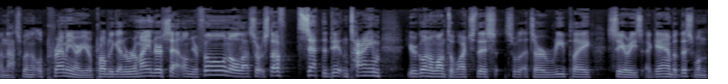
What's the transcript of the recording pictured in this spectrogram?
And that's when it'll premiere. You'll probably get a reminder set on your phone, all that sort of stuff. Set the date and time. You're going to want to watch this. So that's our replay series again, but this one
